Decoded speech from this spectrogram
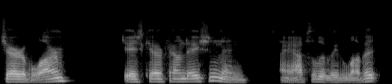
charitable arm, Jays Care Foundation, and I absolutely love it.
